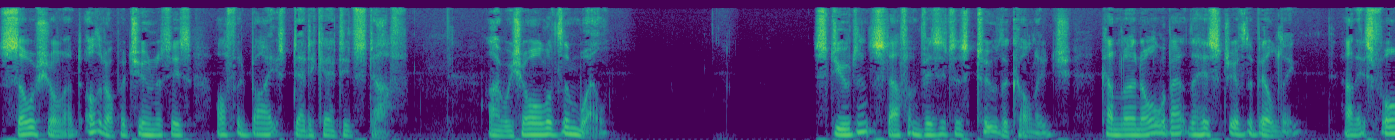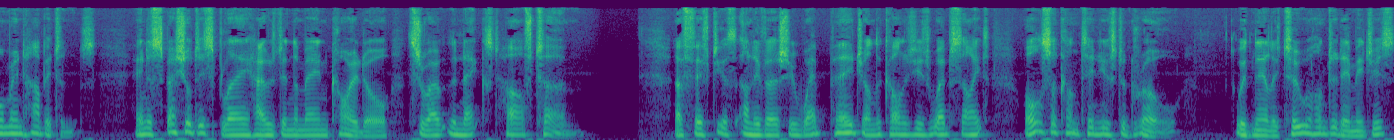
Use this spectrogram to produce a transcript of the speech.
social and other opportunities offered by its dedicated staff. I wish all of them well. Students, staff and visitors to the college can learn all about the history of the building and its former inhabitants in a special display housed in the main corridor throughout the next half term. A 50th anniversary web page on the college's website also continues to grow, with nearly 200 images,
